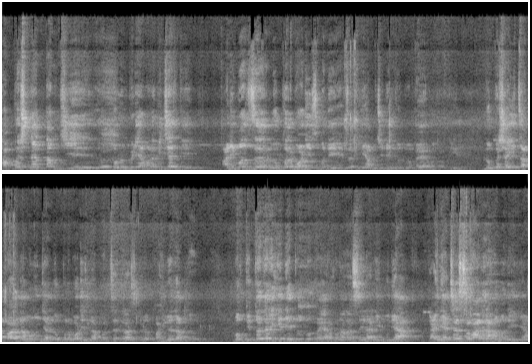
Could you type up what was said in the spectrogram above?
हा प्रश्न आता आमची तरुण पिढी आम्हाला विचारते. आणि मग जर लोकल बॉडीजमध्ये जर ही आमची नेतृत्व तयार होत होती लोकशाहीचा पाळणा म्हणून ज्या लोकल बॉडीजला पंचायत राजकडे पाहिलं जातं मग तिथं जर हे नेतृत्व तयार होणार असेल आणि उद्या कायद्याच्या सभागृहामध्ये या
